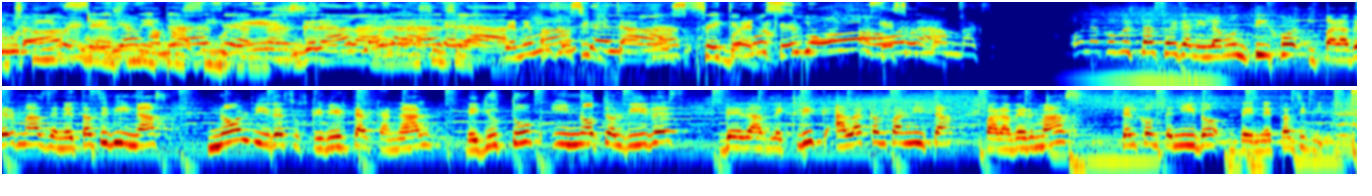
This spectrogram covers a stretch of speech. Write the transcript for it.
mucha compartir las netas. Gracias, Gracias, Ángela. Tenemos dos invitados. Sé qué. Hola, ¿cómo estás? Soy Galila Montijo y para ver más de Netas Divinas, no olvides suscribirte al canal de YouTube y no te olvides de darle clic a la campanita para ver más del contenido de Netas Divinas.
